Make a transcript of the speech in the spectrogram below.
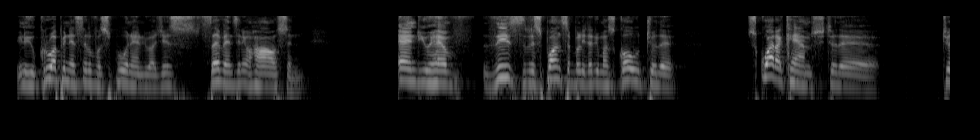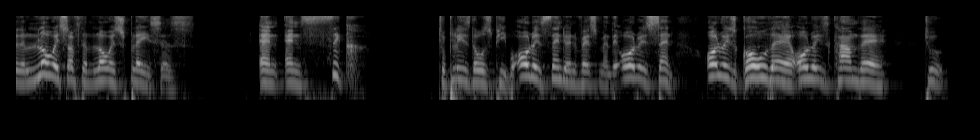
you know, you grew up in a silver spoon and you are just servants in your house and and you have this responsibility that you must go to the squatter camps, to the to the lowest of the lowest places and and seek to please those people. Always send your investment. They always send always go there, always come there to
